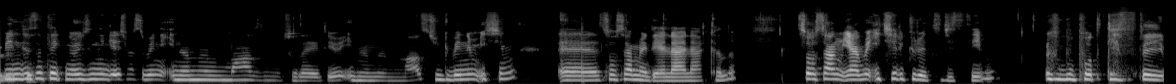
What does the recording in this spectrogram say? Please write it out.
Birincisi teknolojinin gelişmesi beni inanılmaz mutlu ediyor. İnanılmaz. Çünkü benim işim e, sosyal medya ile alakalı. Sosyal yani ben içerik üreticisiyim. bu podcast'i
